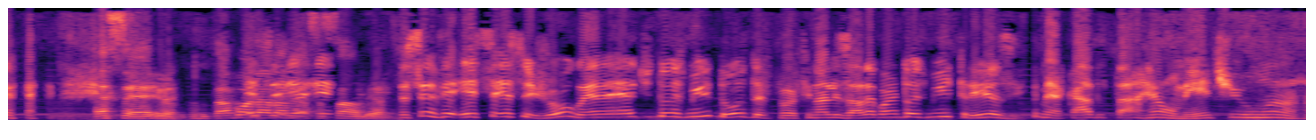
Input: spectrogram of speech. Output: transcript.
É sério. Dá uma olhada Esse- nessa, é- é- Sander. Você vê, esse, esse jogo é, é de 2012, foi finalizado agora em 2013. O mercado tá realmente uma.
